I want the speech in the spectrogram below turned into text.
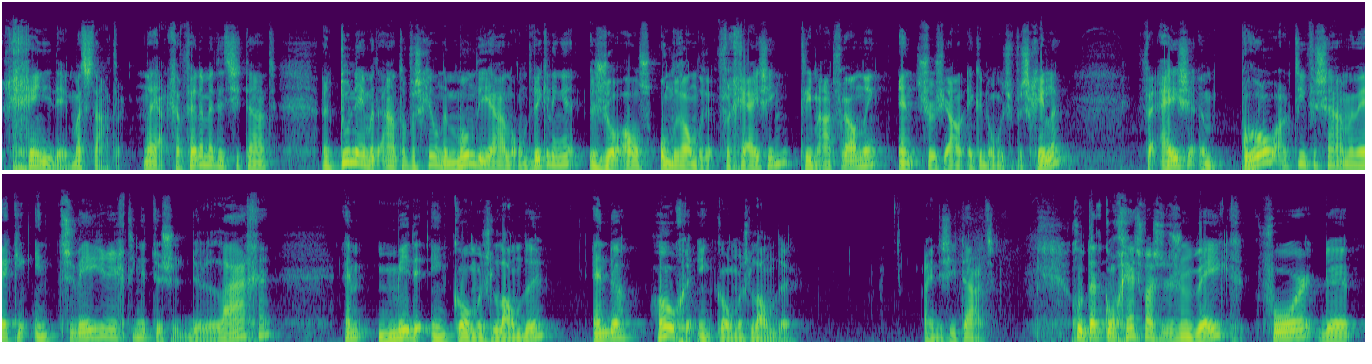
Geen idee, maar het staat er. Nou ja, ik ga verder met het citaat. Een toenemend aantal verschillende mondiale ontwikkelingen, zoals onder andere vergrijzing, klimaatverandering en sociaal-economische verschillen, vereisen een proactieve samenwerking in twee richtingen tussen de lage en middeninkomenslanden en de hoge inkomenslanden. Einde citaat. Goed, dat congres was dus een week voor de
